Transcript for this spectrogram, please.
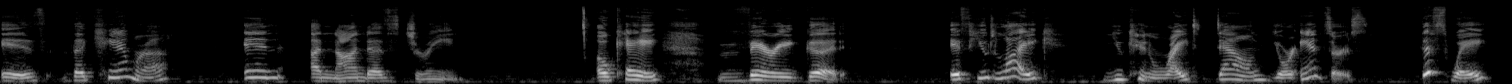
is the camera in Ananda's dream? Okay, very good. If you'd like, you can write down your answers. This way,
